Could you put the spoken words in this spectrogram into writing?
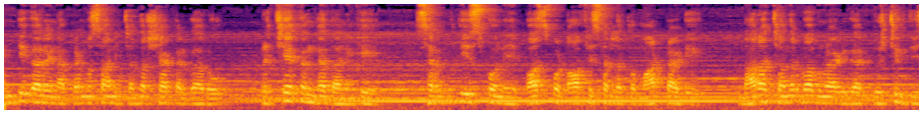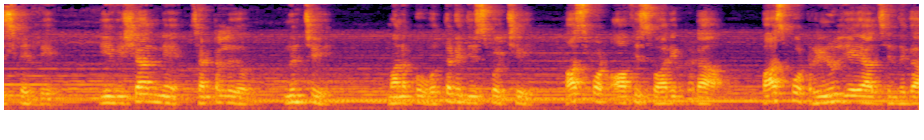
ఎంపీ గారైన ప్రేమసాని చంద్రశేఖర్ గారు ప్రత్యేకంగా దానికి శ్రద్ధ తీసుకొని పాస్పోర్ట్ ఆఫీసర్లతో మాట్లాడి నారా చంద్రబాబు నాయుడు గారి దృష్టికి తీసుకెళ్ళి ఈ విషయాన్ని సెంట్రల్ నుంచి మనకు ఒత్తిడి తీసుకొచ్చి పాస్పోర్ట్ ఆఫీస్ వారికి ఇక్కడ పాస్పోర్ట్ రిన్యూల్ చేయాల్సిందిగా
